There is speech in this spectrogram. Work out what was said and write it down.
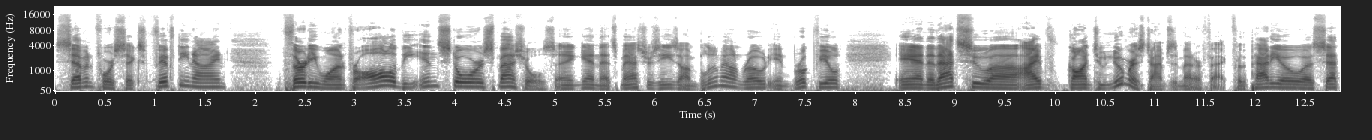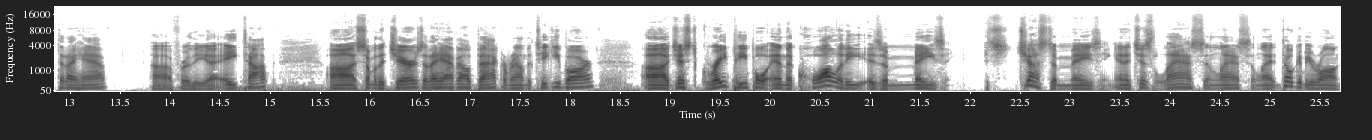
746 5931 for all of the in store specials. And again, that's Masters Ease on Bluemound Road in Brookfield. And that's who uh, I've gone to numerous times, as a matter of fact, for the patio uh, set that I have, uh, for the uh, eight top, uh, some of the chairs that I have out back around the tiki bar. Just great people, and the quality is amazing. It's just amazing, and it just lasts and lasts and lasts. Don't get me wrong,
